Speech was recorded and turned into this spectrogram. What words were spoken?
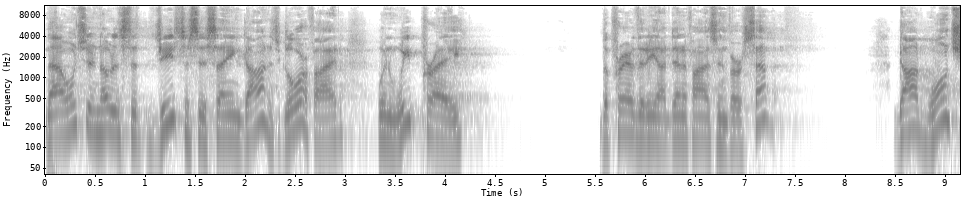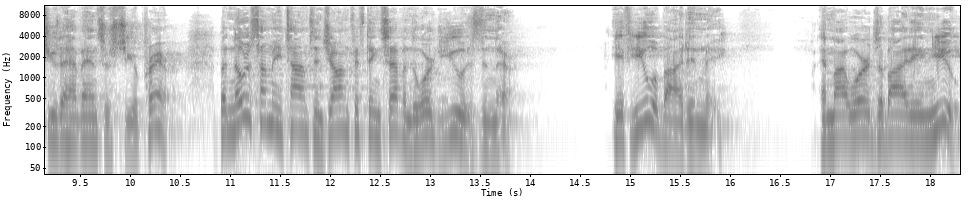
Now, I want you to notice that Jesus is saying God is glorified when we pray the prayer that he identifies in verse 7. God wants you to have answers to your prayer. But notice how many times in John 15, 7, the word you is in there. If you abide in me and my words abide in you,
